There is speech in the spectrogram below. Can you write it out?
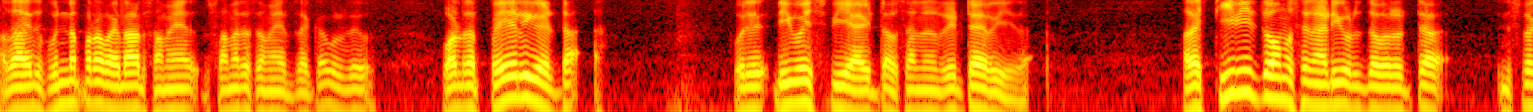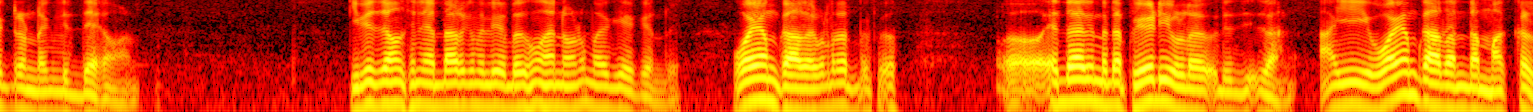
അതായത് പുന്നപ്പുറ വയലാർ സമയ സമര സമയത്തൊക്കെ ഒരു വളരെ പേര് കേട്ട ഒരു ഡി വൈ എസ് പി ആയിട്ട് അവസാനം റിട്ടയർ ചെയ്ത. അതായത് ടി വി തോമസിന് അടി കൊടുത്ത ഒരൊറ്റ ഇൻസ്പെക്ടർ ഉണ്ടെങ്കിൽ ഇദ്ദേഹമാണ്. ടി വി തോമസിന് എല്ലാവർക്കും വലിയ ബഹുമാനമാണ് ബാക്കിയൊക്കെ ഉണ്ട്. ഒ എം കാദർ വളരെ എല്ലാവരും നല്ല പേടിയുള്ള ഒരു ഇതാണ്. ഈ ഒ എം കാദറിന്റെ മക്കൾ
